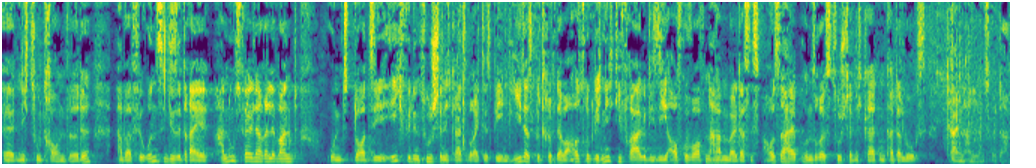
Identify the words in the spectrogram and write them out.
äh, nicht zutrauen würde. Aber für uns sind diese drei Handlungsfelder relevant und dort sehe ich für den Zuständigkeitsbereich des BMI, das betrifft aber ausdrücklich nicht die Frage, die Sie aufgeworfen haben, weil das ist außerhalb unseres Zuständigkeitenkatalogs kein Handlungsbedarf.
